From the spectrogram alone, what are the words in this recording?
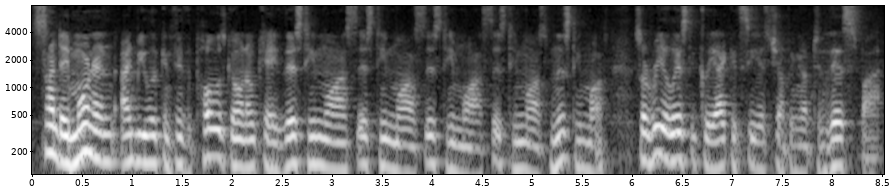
Sunday morning, I'd be looking through the polls, going, "Okay, this team lost, this team lost, this team lost, this team lost, and this team lost." So realistically, I could see us jumping up to this spot,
